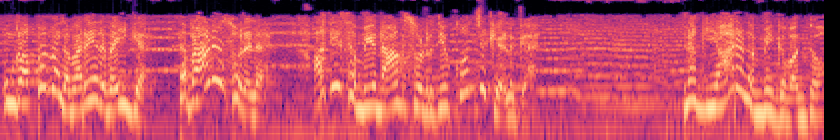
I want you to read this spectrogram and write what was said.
உங்க அப்பா மேல வரையற வைங்க. நான் சொல்லல. அதே சமயம் நாங்க சொல்றதையும் கொஞ்சம் கேளுங்க. நாங்க யார நம்பி இங்க வந்தோம்?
